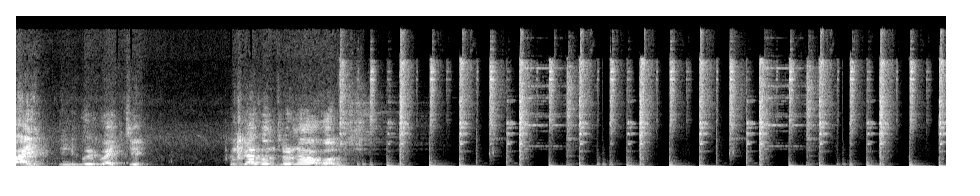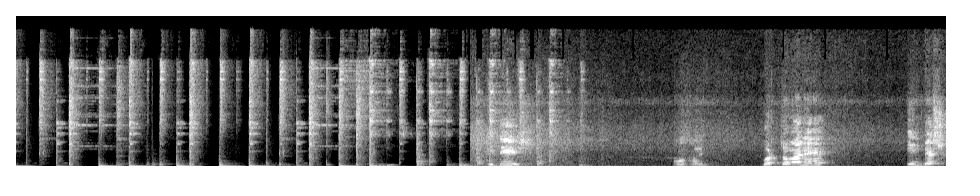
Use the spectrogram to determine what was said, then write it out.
ভাই। গুই গাইছে কোনকার যন্ত্রণা অকল ইতিশ বর্তমানে ইনভেস্ট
